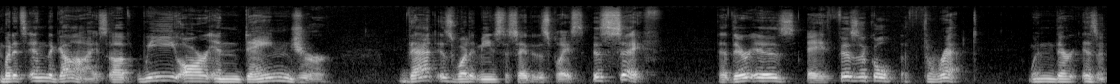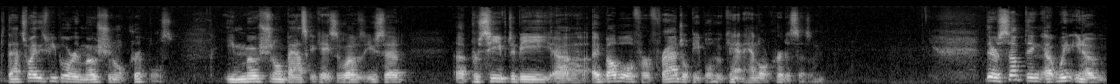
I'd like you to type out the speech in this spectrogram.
but it's in the guise of we are in danger. That is what it means to say that this place is safe. That there is a physical threat when there isn't. That's why these people are emotional cripples. Emotional basket cases. What was it you said? Uh, perceived to be uh, a bubble for fragile people who can't handle criticism there's something uh, we you know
